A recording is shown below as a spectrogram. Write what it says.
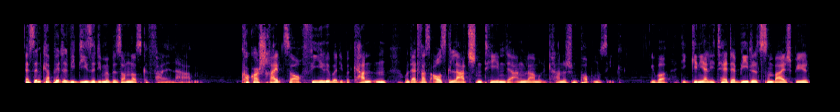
Es sind Kapitel wie diese, die mir besonders gefallen haben. Cocker schreibt so auch viel über die bekannten und etwas ausgelatschten Themen der angloamerikanischen Popmusik. Über die Genialität der Beatles zum Beispiel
